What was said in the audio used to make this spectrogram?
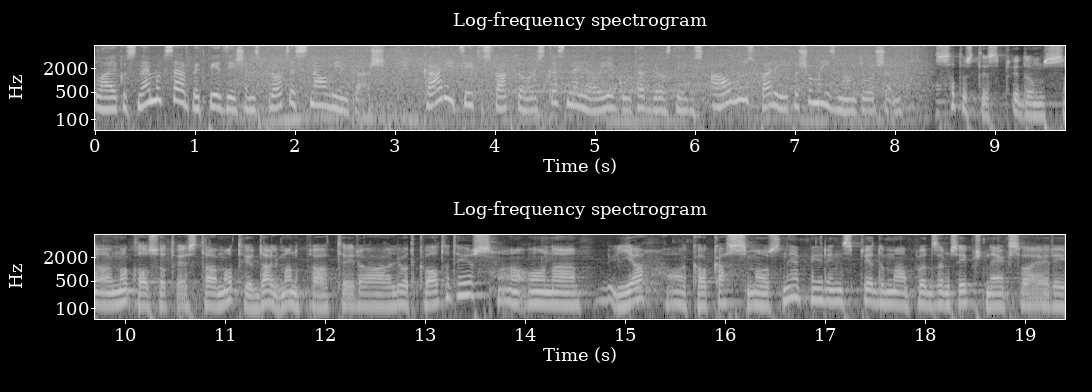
laikus nemaksā, bet piedzīšanas process nav vienkāršs, kā arī citus faktorus, kas neļauj iegūt atbilstīgus augļus par īpašuma izmantošanu. Satursties spriedums, noklausoties tā motīva daļa, manuprāt, ir ļoti kvalitatīvs. Un, ja kaut kas mūs neapmierina spriedumā, protams, zemes īpašnieks vai arī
